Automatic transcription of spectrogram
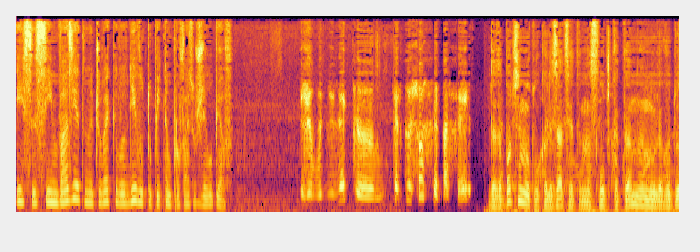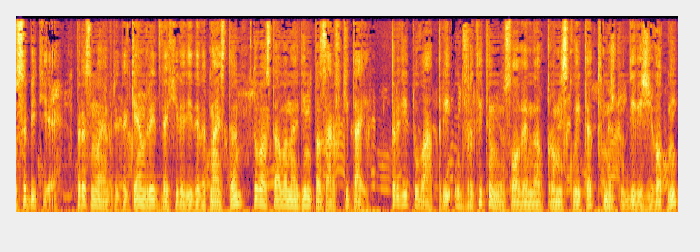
и с инвазията на човека в дивото, питам професор Жилобьов. Да започнем от локализацията на случката на нулевото събитие. През ноември-декември 2019 това става на един пазар в Китай. Преди това, при отвратителни условия на промискуитет между диви животни,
